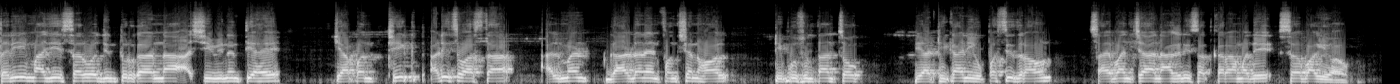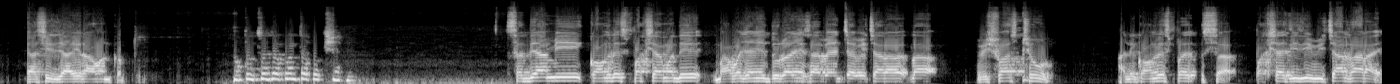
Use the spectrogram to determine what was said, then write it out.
तरी माझी सर्व जिंतूरकरांना अशी विनंती आहे की आपण ठीक अडीच वाजता almond garden and function hall Tipu Sultan चौक या ठिकाणी उपस्थित राहून साहेबांच्या नागरी सत्कारामध्ये सहभागी व्हावं अशी जाहीर आवाहन करतो सध्या कोणत्या पक्षात आहे? सध्या मी काँग्रेस पक्षामध्ये बाबाजानी दुराणी साहेब यांच्या विचाराला विश्वास ठेवून आणि काँग्रेस पक्षाची जी विचारधारा आहे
